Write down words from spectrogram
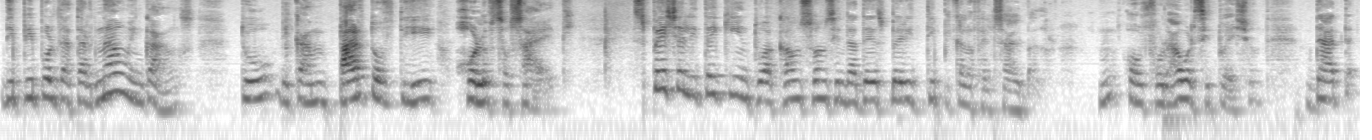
the people that are now in gangs to become part of the whole of society, especially taking into account something that is very typical of El Salvador hmm, or for our situation, that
